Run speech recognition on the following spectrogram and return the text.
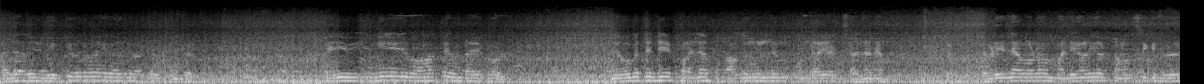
അല്ലാതെ ഒരു വ്യക്തിപരമായ കാര്യമായിട്ട് കൂട്ടരുത് കാര്യം ഇങ്ങനെയൊരു വാർത്ത ഉണ്ടായപ്പോൾ ലോകത്തിന്റെ പല ഭാഗങ്ങളിലും ഉണ്ടായ ചലനം എവിടെയെല്ലാമാണോ മലയാളികൾ താമസിക്കുന്നത്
